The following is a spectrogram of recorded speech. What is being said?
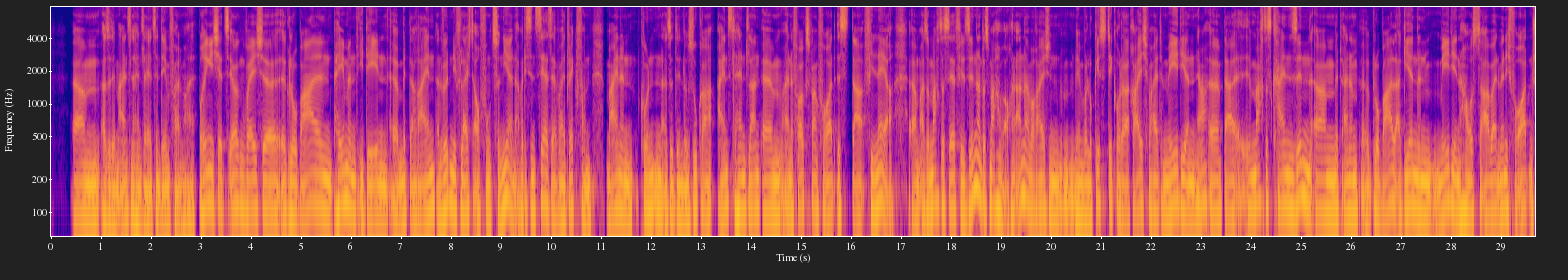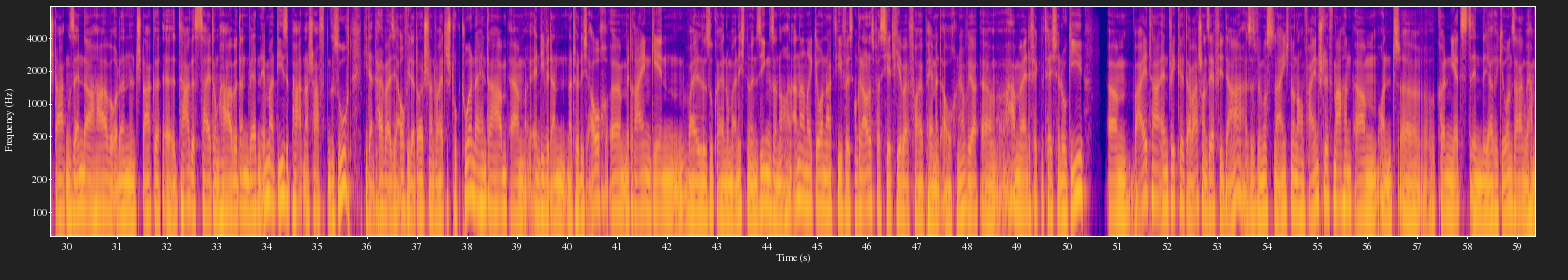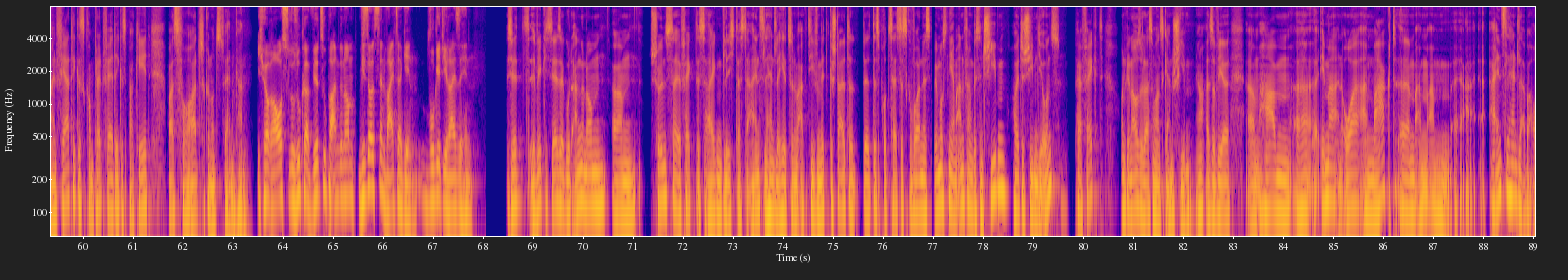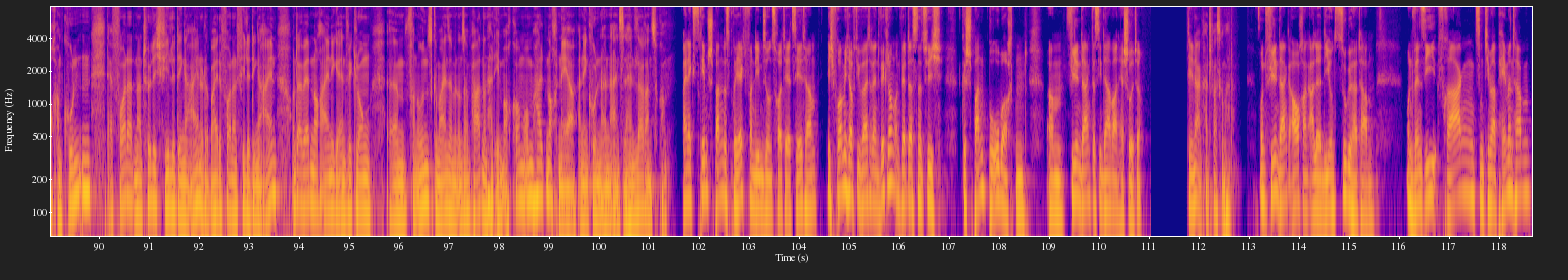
ähm, also dem Einzelhändler jetzt in dem Fall mal, bringe ich jetzt irgendwelche äh, globalen Payment-Ideen äh, mit da rein, dann würden die vielleicht auch funktionieren, aber die sind sehr, sehr weit weg von meinen Kunden, also den Losuka Einzelhändlern. Ähm, eine Volksbank vor Ort ist da viel näher. Ähm, also macht es sehr viel Sinn und das machen wir auch in anderen Bereichen, nehmen wir Logistik oder Reichweite, Medien. Ja, äh, da macht es keinen Sinn, ähm, mit einem äh, global agierenden Medienhaus zu arbeiten, wenn ich vor Ort einen starken Sender Sender habe oder eine starke äh, Tageszeitung habe, dann werden immer diese Partnerschaften gesucht, die dann teilweise auch wieder deutschlandweite Strukturen dahinter haben, ähm, in die wir dann natürlich auch äh, mit reingehen, weil Suka ja nun mal nicht nur in Siegen, sondern auch in anderen Regionen aktiv ist. Und genau das passiert hier bei Fire Payment auch. Ne? Wir äh, haben im Endeffekt eine Technologie, ähm, weiterentwickelt. Da war schon sehr viel da. Also wir mussten eigentlich nur noch einen Feinschliff machen ähm, und äh, können jetzt in der Region sagen, wir haben ein fertiges, komplett fertiges Paket, was vor Ort genutzt werden kann. Ich höre raus, Lusuka wird super angenommen. Wie soll es denn weitergehen? Wo geht die Reise hin? Es wird wirklich sehr, sehr gut angenommen. Ähm, schönster Effekt ist eigentlich, dass der Einzelhändler hier zu einem aktiven Mitgestalter des Prozesses geworden ist. Wir mussten hier am Anfang ein bisschen schieben. Heute schieben die uns. Perfekt. Und genauso lassen wir uns gerne schieben. Ja, also wir ähm, haben äh, immer ein Ohr am Markt, ähm, am, am äh, Einzelhändler, aber auch am Kunden. Der fordert natürlich viele Dinge ein oder beide fordern viele Dinge ein. Und da werden auch einige Entwicklungen ähm, von uns gemeinsam mit unseren Partnern halt eben auch kommen, um halt noch näher an den Kunden, an den Einzelhändler ranzukommen. Ein extrem spannendes Projekt, von dem Sie uns heute erzählt haben. Ich freue mich auf die weitere Entwicklung und werde das natürlich gespannt beobachten. Ähm, vielen Dank, dass Sie da waren, Herr Schulte. Vielen Dank, hat Spaß gemacht. Und vielen Dank auch an alle, die uns zugehört haben. Und wenn Sie Fragen zum Thema Payment haben,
